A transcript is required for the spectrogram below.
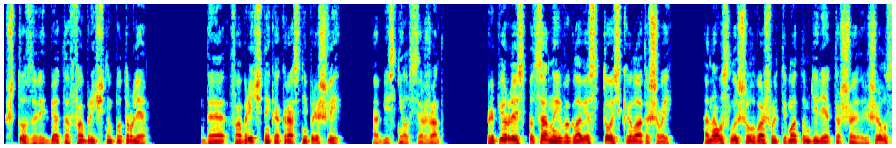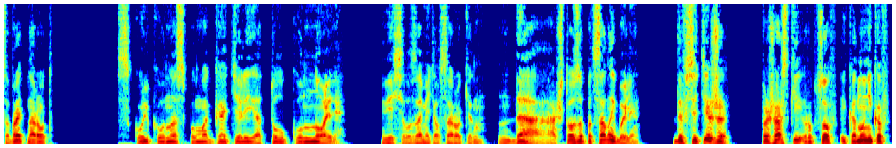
Что за ребята в фабричном патруле? Да фабричные как раз не пришли, объяснил сержант. Приперлись пацаны во главе с Тоськой Латышевой. Она услышала ваш ультиматум директорша, решила собрать народ. «Сколько у нас помогателей, а толку ноль», — весело заметил Сорокин. «Да, а что за пацаны были? Да все те же. Пожарский, Рубцов и Кануников».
